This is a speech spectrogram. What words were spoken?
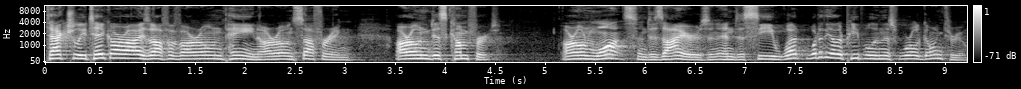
To actually take our eyes off of our own pain, our own suffering, our own discomfort, our own wants and desires, and, and to see what, what are the other people in this world going through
